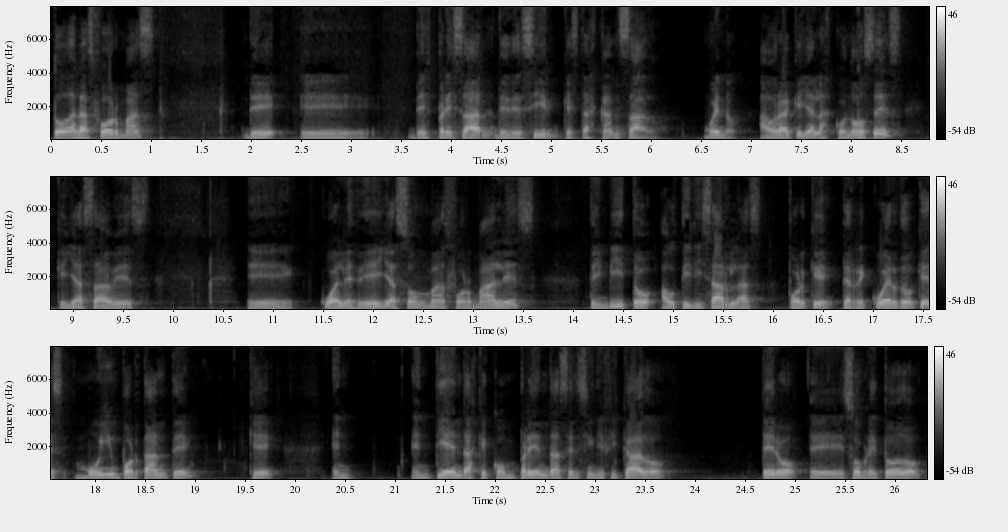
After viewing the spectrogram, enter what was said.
todas las formas de, eh, de expresar, de decir que estás cansado. Bueno, ahora que ya las conoces, que ya sabes eh, cuáles de ellas son más formales, te invito a utilizarlas porque te recuerdo que es muy importante que entiendas, que comprendas el significado pero eh, sobre todo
